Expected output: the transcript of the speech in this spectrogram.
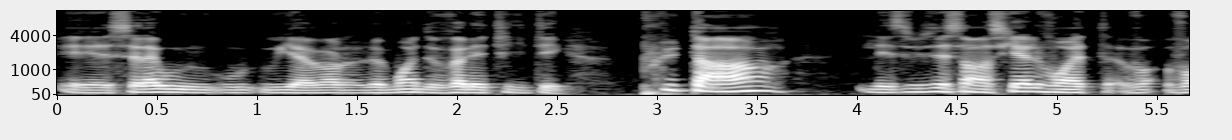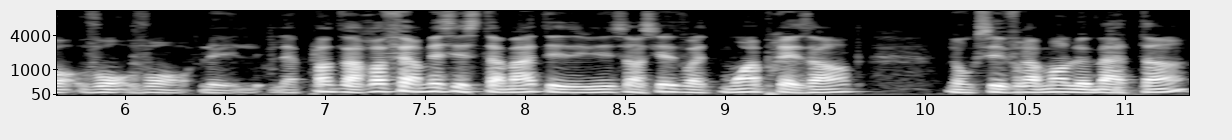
et c'est là où, où- où il y a le moins de volatilité. Plus tard, les huiles essentielles vont être, vont, vont- vont- vont- les- la plante va refermer ses stomates et les huiles essentielles vont être moins présentes. Donc, c'est vraiment le matin.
